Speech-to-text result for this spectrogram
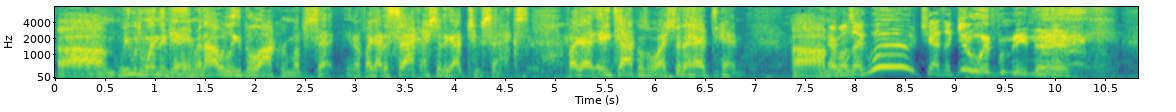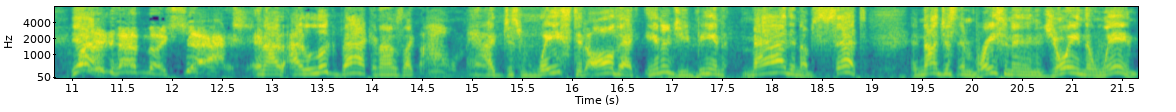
um, we would win the game, and I would leave the locker room upset. You know, if I got a sack, I should have got two sacks. If I got eight tackles, well, I should have had ten. Um, Everyone's like, woo! Chad's like, get away from me, man. yeah. I didn't have my sacks. And I, I look back and I was like, oh man, I just wasted all that energy being mad and upset and not just embracing and enjoying the win.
